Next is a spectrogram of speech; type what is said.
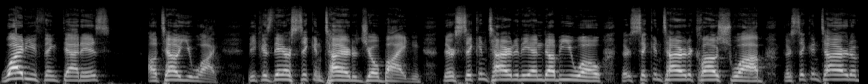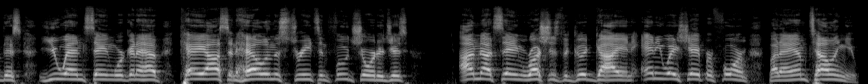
Why do you think that is? I'll tell you why. Because they are sick and tired of Joe Biden. They're sick and tired of the NWO. They're sick and tired of Klaus Schwab. They're sick and tired of this UN saying we're going to have chaos and hell in the streets and food shortages. I'm not saying Russia's the good guy in any way, shape, or form, but I am telling you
